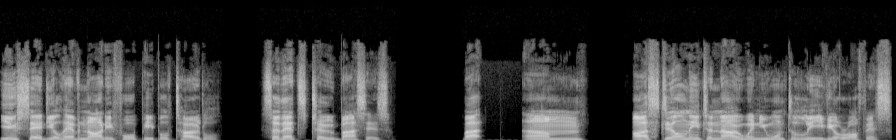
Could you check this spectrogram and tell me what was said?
You said you'll have 94 people total, so that's two buses. But, um, I still need to know when you want to leave your office.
